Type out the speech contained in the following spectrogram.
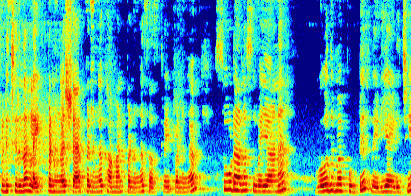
பிடிச்சிருந்தா லைக் பண்ணுங்கள் ஷேர் பண்ணுங்கள் கமெண்ட் பண்ணுங்கள் சப்ஸ்கிரைப் பண்ணுங்கள் சூடான சுவையான கோதுமை புட்டு ரெடி ஆயிடுச்சு.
